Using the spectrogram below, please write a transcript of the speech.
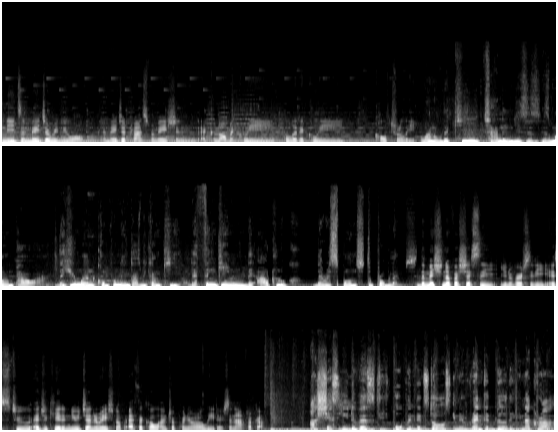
Africa needs a major renewal, a major transformation economically, politically, culturally. One of the key challenges is, is manpower. The human component has become key. The thinking, the outlook, the response to problems. The mission of Ashesi University is to educate a new generation of ethical entrepreneurial leaders in Africa. Ashesi University opened its doors in a rented building in Accra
